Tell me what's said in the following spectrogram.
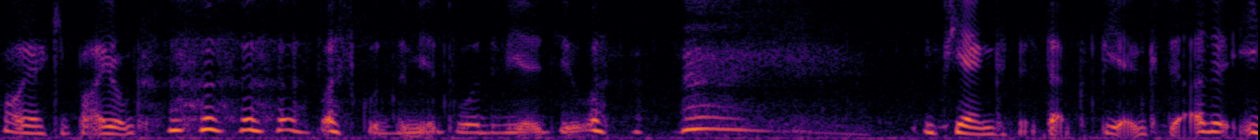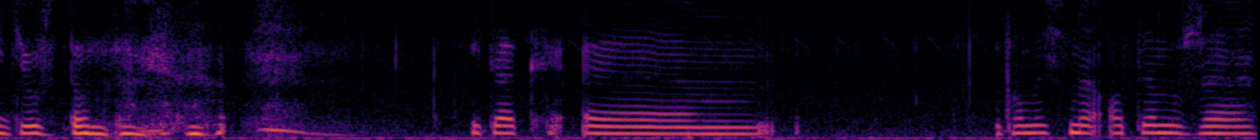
o jaki pająk, paskudny mnie tu odwiedził. Piękny, tak, piękny, ale idź już stąd sobie. I tak pomyślmy o tym, że e,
